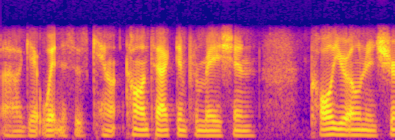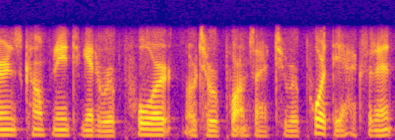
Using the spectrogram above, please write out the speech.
Uh, get witnesses' contact information call your own insurance company to get a report or to report I'm sorry to report the accident.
